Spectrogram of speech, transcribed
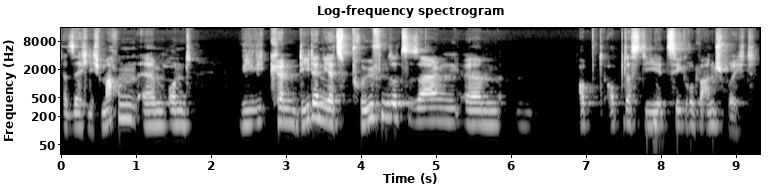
tatsächlich machen. Ähm, und wie, wie können die denn jetzt prüfen, sozusagen, ähm, ob, ob das die Zielgruppe anspricht?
